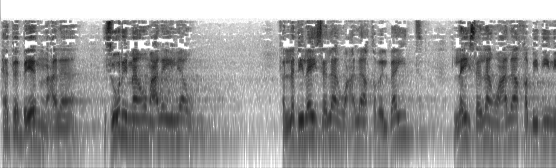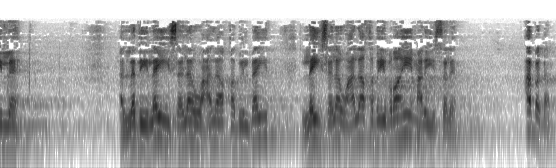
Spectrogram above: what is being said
هذا بيان على زور ما هم عليه اليوم. فالذي ليس له علاقة بالبيت ليس له علاقة بدين الله. الذي ليس له علاقة بالبيت ليس له علاقة بإبراهيم عليه السلام. أبدا.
